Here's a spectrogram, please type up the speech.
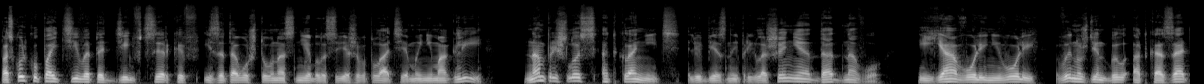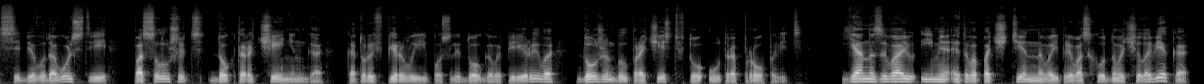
Поскольку пойти в этот день в церковь из-за того, что у нас не было свежего платья, мы не могли, нам пришлось отклонить любезные приглашения до одного — и я волей-неволей вынужден был отказать себе в удовольствии послушать доктора Ченнинга, который впервые после долгого перерыва должен был прочесть в то утро проповедь. Я называю имя этого почтенного и превосходного человека,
